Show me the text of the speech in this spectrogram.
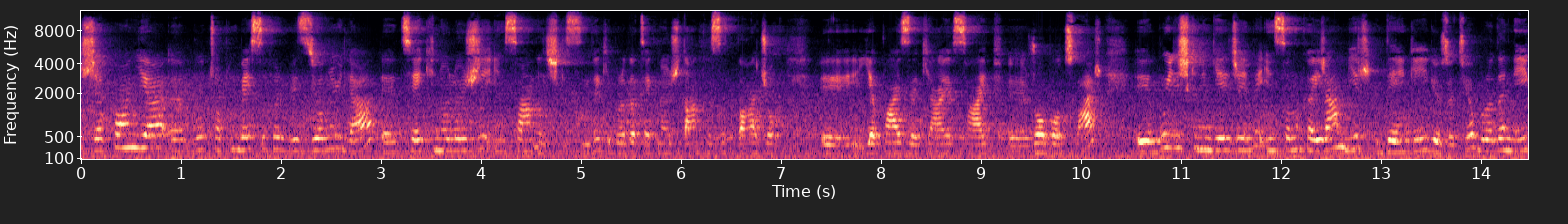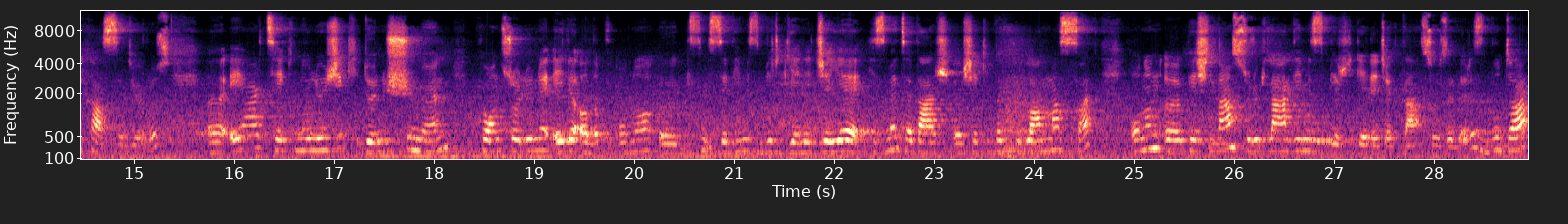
Japonya e, bu Toplum 5.0 vizyonuyla e, teknoloji-insan ilişkisinde ki burada teknolojiden kasıt daha çok e, yapay zekaya sahip robotlar. Bu ilişkinin geleceğinde insanı kayıran bir dengeyi gözetiyor. Burada neyi kastediyoruz? Eğer teknolojik dönüşümün kontrolünü ele alıp onu e, bizim istediğimiz bir geleceğe hizmet eder e, şekilde kullanmazsak onun e, peşinden sürüklendiğimiz bir gelecekten söz ederiz. Bu da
